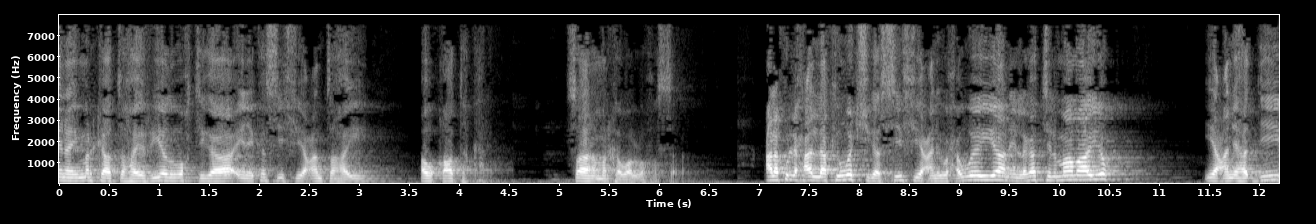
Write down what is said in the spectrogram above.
inay markaa tahay riyadu wakhtigaa inay ka sii fiican tahay awqaadda kale. Saana markaa waa loo fasira calaa kulli xaal laakiin wejiga sii fiicani waxa weeyaan in laga tilmaamaayo yacni haddii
